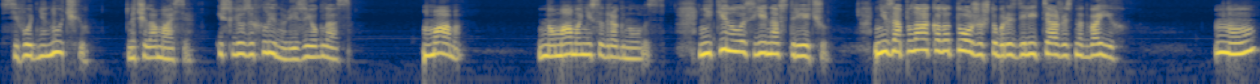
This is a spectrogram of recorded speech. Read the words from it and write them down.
«Сегодня ночью», — начала Мася, и слезы хлынули из ее глаз. «Мама!» Но мама не содрогнулась, не кинулась ей навстречу, не заплакала тоже, чтобы разделить тяжесть на двоих. «Ну?»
